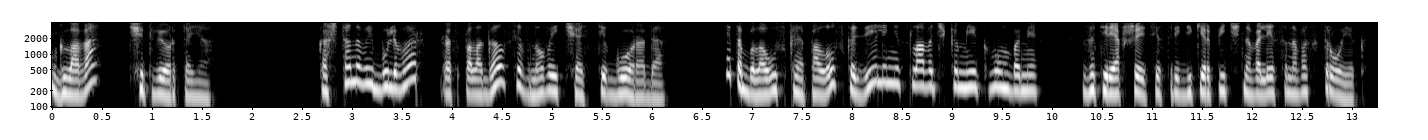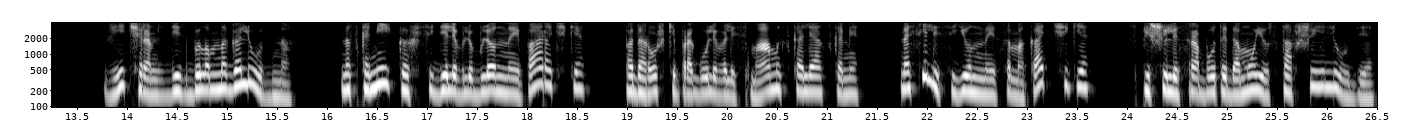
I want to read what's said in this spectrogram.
Глава четвертая. Каштановый бульвар располагался в новой части города. Это была узкая полоска зелени с лавочками и клумбами, затерявшаяся среди кирпичного леса новостроек. Вечером здесь было многолюдно. На скамейках сидели влюбленные парочки, по дорожке прогуливались мамы с колясками, носились юные самокатчики, спешили с работы домой уставшие люди.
